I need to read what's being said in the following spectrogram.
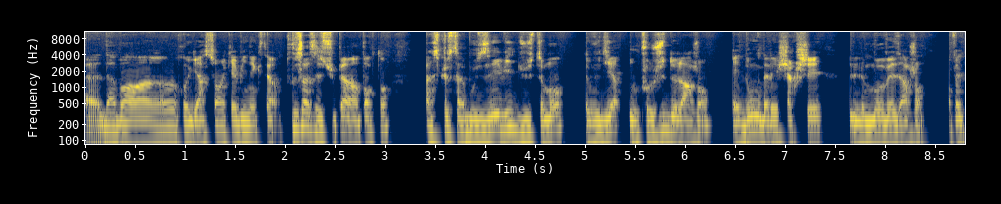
d'avoir un regard sur un cabinet extérieur. Tout ça, c'est super important parce que ça vous évite justement de vous dire il me faut juste de l'argent et donc d'aller chercher le mauvais argent. En fait,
